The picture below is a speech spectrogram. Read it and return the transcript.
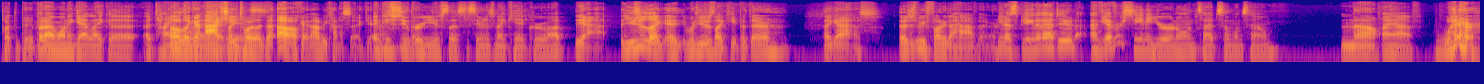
put the poop. But in. I want to get like a, a tiny. oh, like an actually is- toilet that. Oh, okay, that'd be kind of sick. Yeah, It'd be super useless as soon as my kid grew up. yeah. You should like. eh, Would you just like keep it there? I guess it'd just be funny to have there. You know, speaking of that, dude, have you ever seen a urinal inside someone's home? No, I have. where?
